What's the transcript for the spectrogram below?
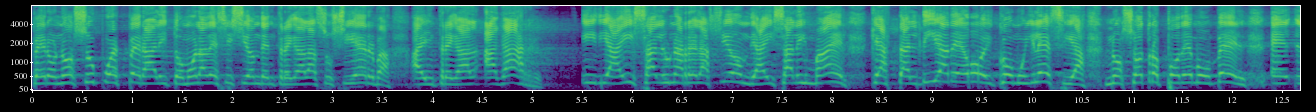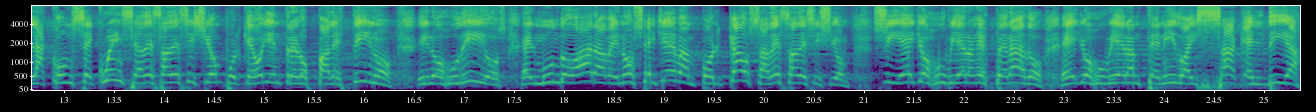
pero no supo esperar y tomó la decisión de entregar a su sierva, a entregar a Agar. Y de ahí sale una relación, de ahí sale Ismael, que hasta el día de hoy como iglesia nosotros podemos ver eh, la consecuencia de esa decisión, porque hoy entre los palestinos y los judíos, el mundo árabe no se llevan por causa de esa decisión. Si ellos hubieran esperado, ellos hubieran tenido a Isaac el día,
